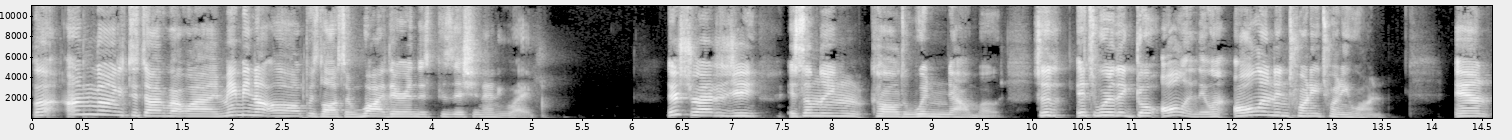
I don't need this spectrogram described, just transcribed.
But I'm going to talk about why maybe not all hope is lost and why they're in this position anyway. Their strategy is something called win now mode. So it's where they go all in. They went all in in 2021. And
